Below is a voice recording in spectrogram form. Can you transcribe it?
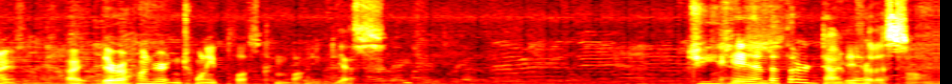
All right, all right. They're 120 plus combined. Yes. Jesus. And a third time Yeah. for this song.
